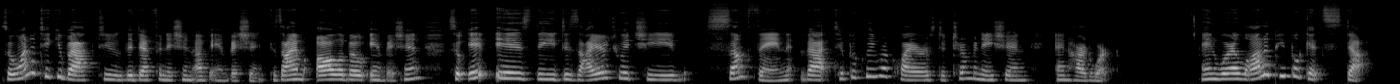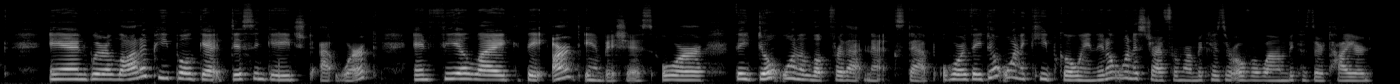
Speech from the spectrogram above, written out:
So I want to take you back to the definition of ambition because I'm all about ambition. So it is the desire to achieve something that typically requires determination and hard work and where a lot of people get stuck and where a lot of people get disengaged at work and feel like they aren't ambitious or they don't want to look for that next step or they don't want to keep going they don't want to strive for more because they're overwhelmed because they're tired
